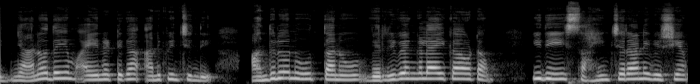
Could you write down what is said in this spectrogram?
జ్ఞానోదయం అయినట్టుగా అనిపించింది. అందులోనూ తను వెర్రివెంగళాయి కావటం. ఇది సహించరాని విషయం.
